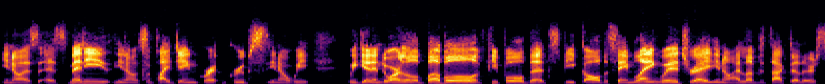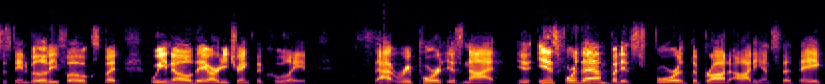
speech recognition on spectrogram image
you know, as, as many, you know, supply chain groups, you know, we, we get into our little bubble of people that speak all the same language, right? You know, I love to talk to other sustainability folks, but we know they already drank the Kool-Aid. That report is not, it is for them, but it's for the broad audience that they,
